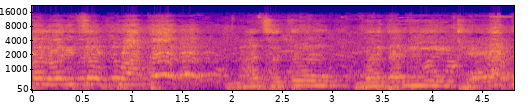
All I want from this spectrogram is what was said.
नंग्या तलवारीचं पात नाचत मर्दानी खेळात.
